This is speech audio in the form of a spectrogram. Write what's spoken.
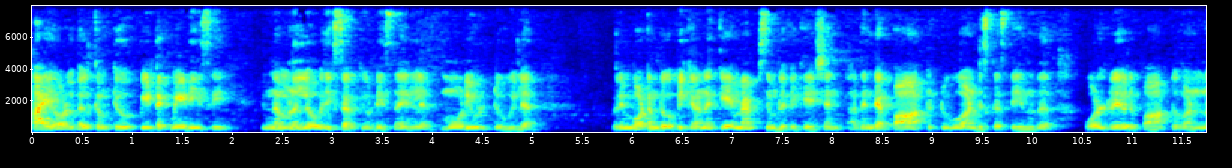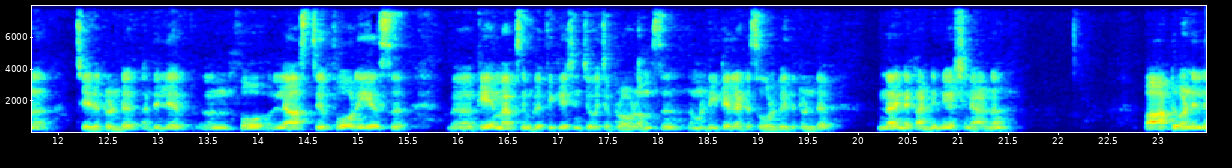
Hi all welcome to P tech മേഡീസി ഇന്ന് നമ്മൾ ലോജിക് സർക്യൂട്ട് ഡിസൈനിൽ മോഡ്യൂൾ ടൂവിൽ ഒരു ഇമ്പോർട്ടന്റ് ടോപ്പിക്കാണ് കെ മാപ്പ് സിംപ്ലിഫിക്കേഷൻ അതിന്റെ പാർട്ട് ടു ആണ് ഡിസ്കസ് ചെയ്യുന്നത്. ഓൾറെഡി ഒരു പാർട്ട് വണ്ണ് ചെയ്തിട്ടുണ്ട്. അതിൽ for last four years K map simplification ചോദിച്ച പ്രോബ്ലംസ് നമ്മൾ ഡീറ്റെയിൽ ആയിട്ട് സോൾവ് ചെയ്തിട്ടുണ്ട്. ഇന്ന് അതിന്റെ കണ്ടിന്യൂഷൻ ആണ്. പാർട്ട് വണ്ണിൽ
